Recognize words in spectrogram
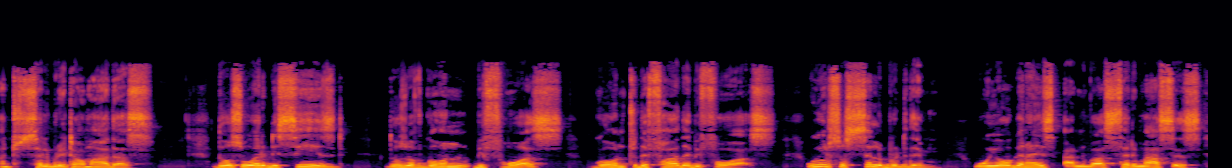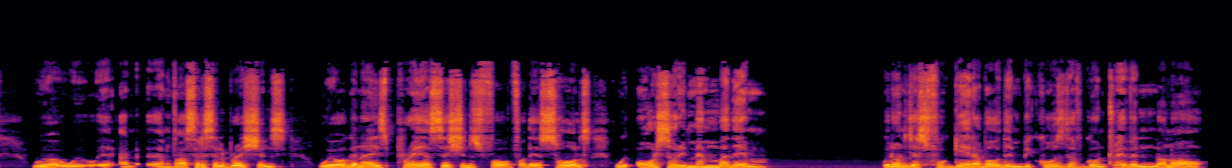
and to celebrate our mothers. Those who are deceased, those who have gone before us, gone to the Father before us. We also celebrate them. We organize anniversary masses, we, we, eh, anniversary celebrations. We organize prayer sessions for, for their souls. We also remember them. We don't just forget about them because they've gone to heaven. No, no.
